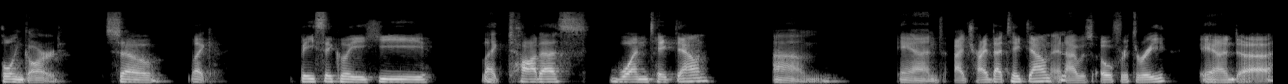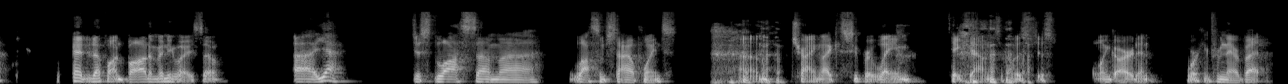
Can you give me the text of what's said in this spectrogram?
pulling guard. So like basically he like taught us one takedown. Um, and I tried that takedown and I was 0 for 3 and, uh, ended up on bottom anyway. So, uh, yeah, just lost some, uh, lost some style points, um, trying like super lame takedowns. it was just pulling guard and working from there. But,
